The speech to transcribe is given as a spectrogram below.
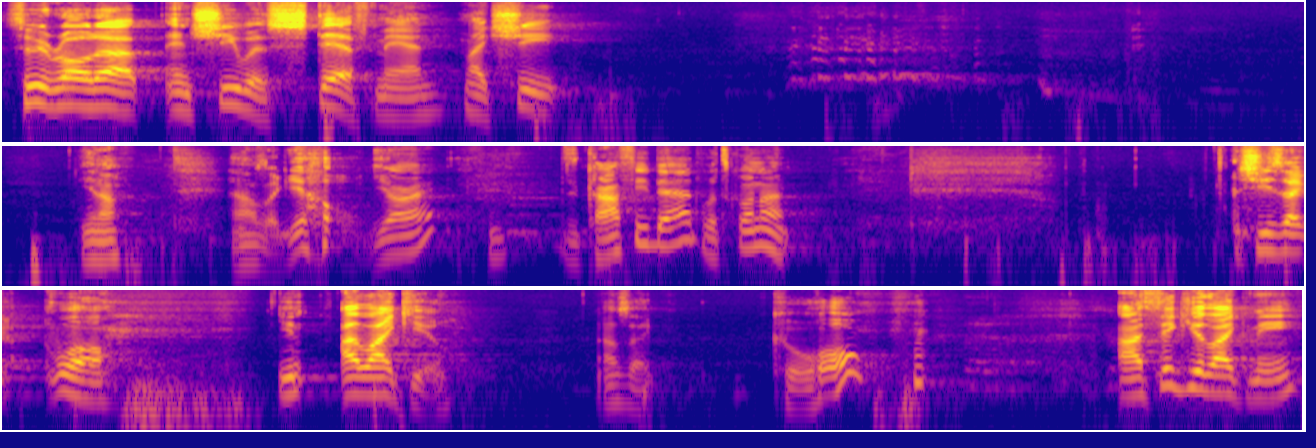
so we rolled up, and she was stiff, man, like she, you know. And I was like, yo, you all right? Is the coffee bad? What's going on? She's like, well, you, I like you. I was like, cool. I think you like me.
